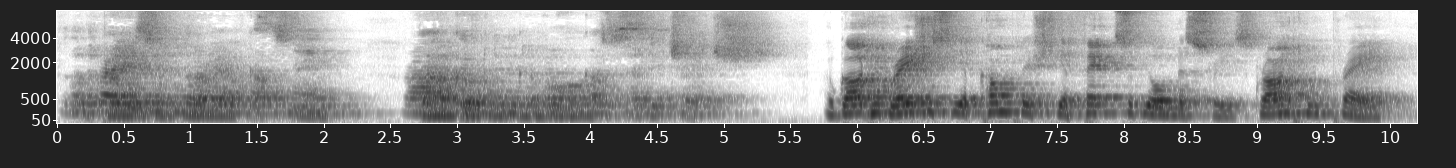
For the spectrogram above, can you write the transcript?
for the praise and glory of God's name, for our good and good of all God's holy church. O God, who graciously accomplished the effects of your mysteries, grant, we pray,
